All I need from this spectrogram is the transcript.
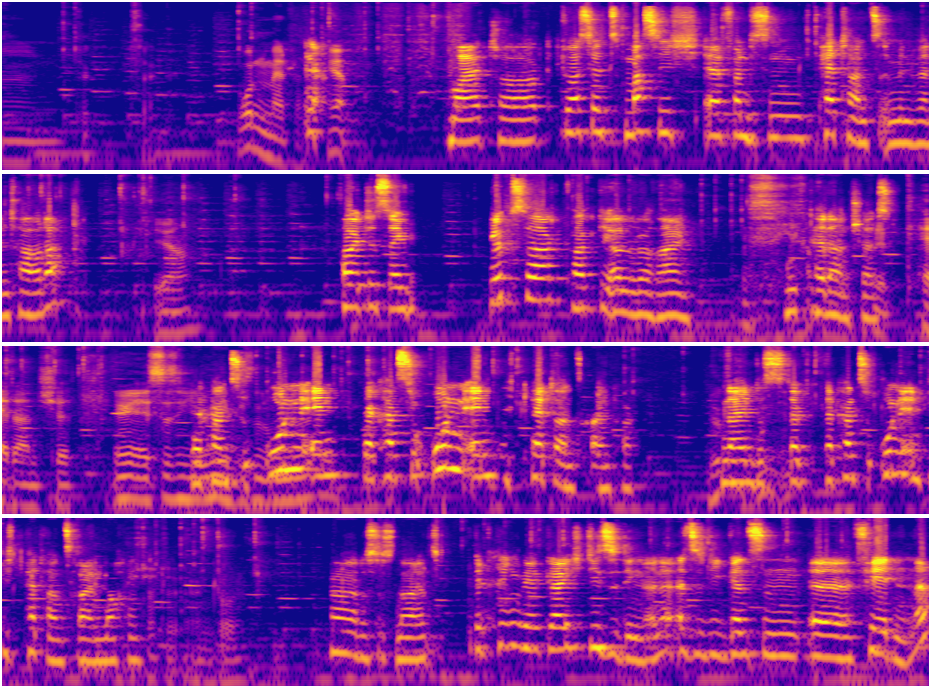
Ähm, zack, zack. Wooden Mattress, Ja. ja. Maltalk. Du hast jetzt massig äh, von diesen Patterns im Inventar, oder? Ja. Heute ist ein Glückstag, pack die alle da rein. Mit Pattern Chest. Mit Pattern Chest. Ist das nicht Da kannst, du unend, da kannst du unendlich Patterns reinpacken. Wirklich Nein, das, da, da kannst du unendlich Patterns reinmachen. Ich dachte. Ah, das ist nice. Da kriegen wir gleich diese Dinger, ne? Also die ganzen äh, Fäden, ne?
